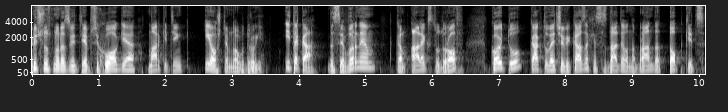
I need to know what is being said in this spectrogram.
личностно развитие, психология, маркетинг и още много други. И така, да се върнем към Алекс Тодоров, който, както вече ви казах, е създател на бранда Top Kids,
